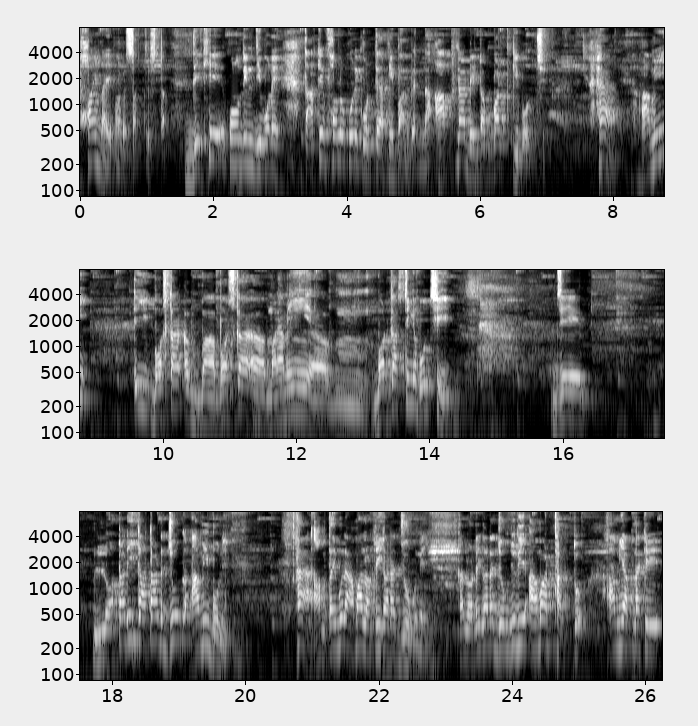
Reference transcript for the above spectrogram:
হয় না এভাবে সাকসেসটা দেখে কোনোদিন জীবনে তাকে ফলো করে করতে আপনি পারবেন না। আপনার ডেট অফ বার্থ কী বলছে? হ্যাঁ আমি এই বসটা বসকা মানে আমি বডকাস্টিংয়ে বলছি যে লটারি কাটার যোগ আমি বলি। হ্যাঁ আম- তাই বলে আমার লটারি কাটার যোগ নেই। কারণ লটারি কাটার যোগ যদি আমার থাকতো, আমি আপনাকে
